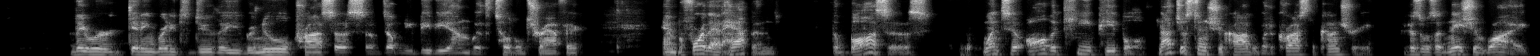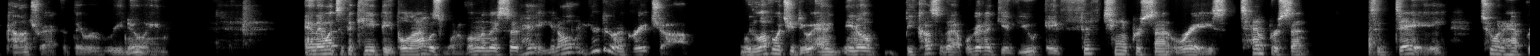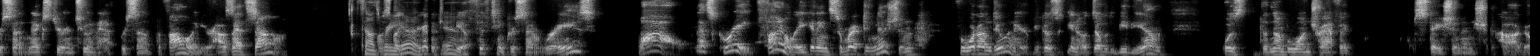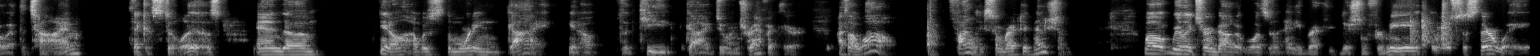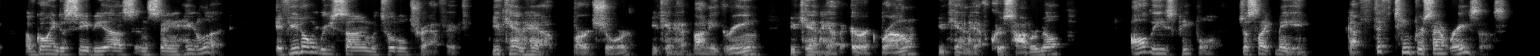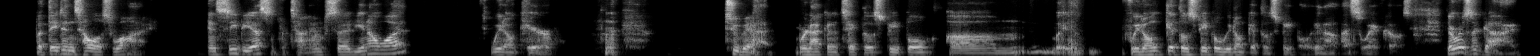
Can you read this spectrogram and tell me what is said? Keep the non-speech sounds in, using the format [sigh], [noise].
they were getting ready to do the renewal process of WBBM with total traffic. And before that happened, the bosses went to all the key people, not just in Chicago, but across the country, because it was a nationwide contract that they were renewing. And they went to the key people, and I was one of them, and they said, Hey, you know, you're doing a great job. We love what you do. And, you know, because of that, we're going to give you a 15% raise, 10% today, 2.5% next year, and 2.5% the following year. How's that sound? Sounds pretty like, good. You're going to give yeah. me a 15% raise? Wow, that's great. Finally getting some recognition for what I'm doing here because, you know, WBBM was the number one traffic station in Chicago at the time. I think it still is. And, um, you know, I was the morning guy, you know, the key guy doing traffic there. I thought, wow, finally some recognition. Well, it really turned out it wasn't any recognition for me. It was just their way of going to CBS and saying, hey, look, if you don't resign with total traffic, you can't have Bart Shore, you can't have Bonnie Green, you can't have Eric Brown, you can't have Chris Habermill. All these people, just like me, got 15% raises, but they didn't tell us why. And CBS at the time said, you know what? We don't care. [laughs] Too bad. We're not going to take those people. Um, if we don't get those people, we don't get those people. You know, that's the way it goes. There was a guy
